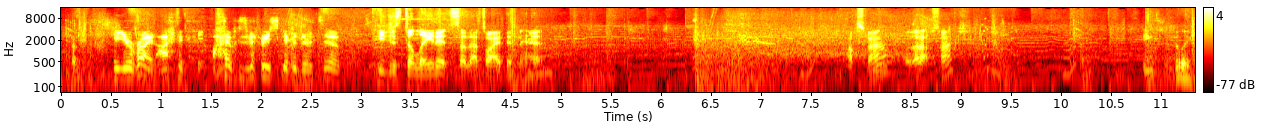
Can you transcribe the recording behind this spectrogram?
You're right. I I was very scared there too. He just delayed it, so that's why it didn't hit. Up smash? Was that up smash? Think I so. feel like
